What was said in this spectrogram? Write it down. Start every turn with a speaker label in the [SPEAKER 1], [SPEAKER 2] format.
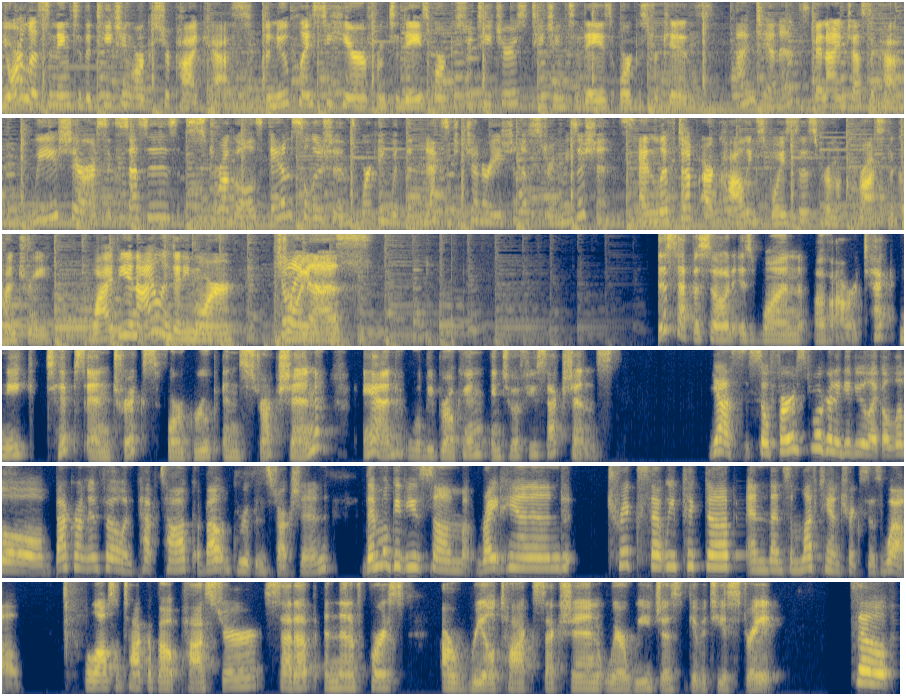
[SPEAKER 1] You're listening to the Teaching Orchestra Podcast, a new place to hear from today's orchestra teachers teaching today's orchestra kids.
[SPEAKER 2] I'm Janet.
[SPEAKER 1] And I'm Jessica.
[SPEAKER 2] We share our successes, struggles, and solutions working with the next generation of string musicians.
[SPEAKER 1] And lift up our colleagues' voices from across the country. Why be an island anymore?
[SPEAKER 2] Join, Join us. us.
[SPEAKER 1] This episode is one of our technique tips and tricks for group instruction and will be broken into a few sections.
[SPEAKER 2] Yes. So, first, we're going to give you like a little background info and pep talk about group instruction. Then, we'll give you some right hand tricks that we picked up and then some left hand tricks as well.
[SPEAKER 1] We'll also talk about posture, setup, and then, of course, our real talk section where we just give it to you straight.
[SPEAKER 2] So,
